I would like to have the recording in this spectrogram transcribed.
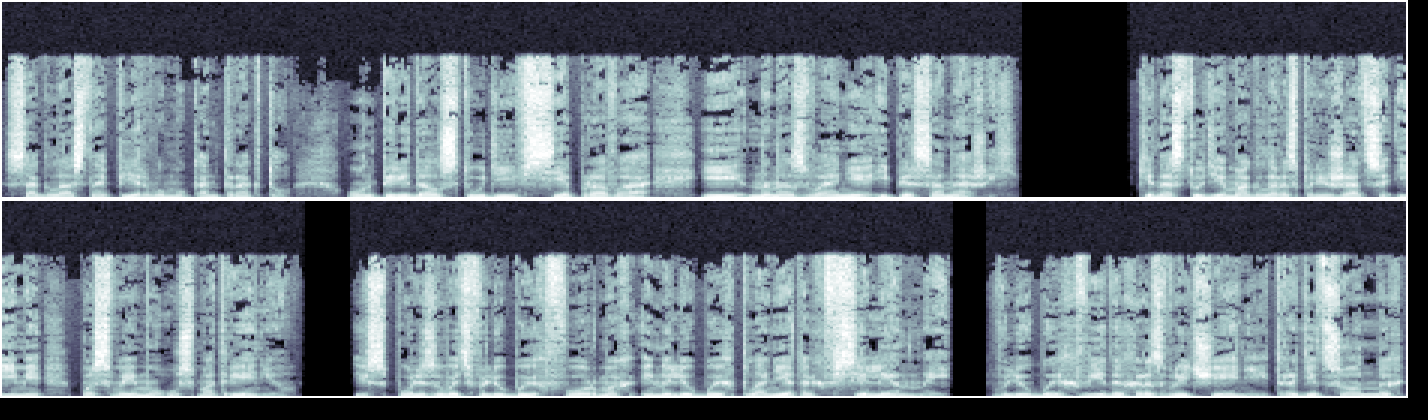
согласно первому контракту, он передал студии все права и на название и персонажей. Киностудия могла распоряжаться ими по своему усмотрению, использовать в любых формах и на любых планетах Вселенной, в любых видах развлечений, традиционных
